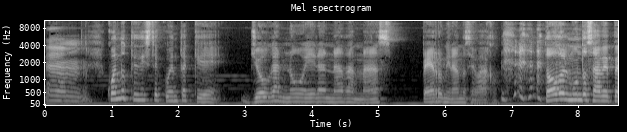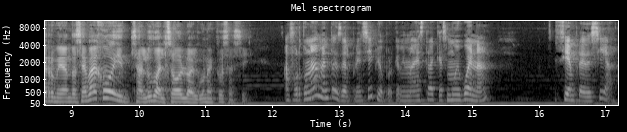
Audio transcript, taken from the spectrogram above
em, ¿Cuándo te diste cuenta que yoga no era nada más perro mirando hacia abajo? Todo el mundo sabe perro mirando hacia abajo y saludo al sol o alguna cosa así. Afortunadamente desde el principio, porque mi maestra, que es muy buena, siempre decía,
